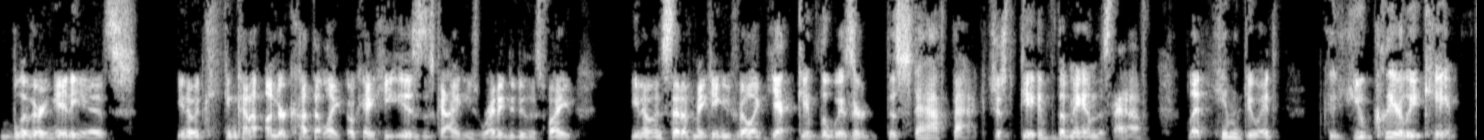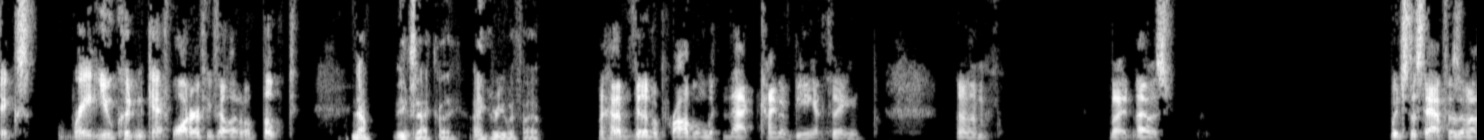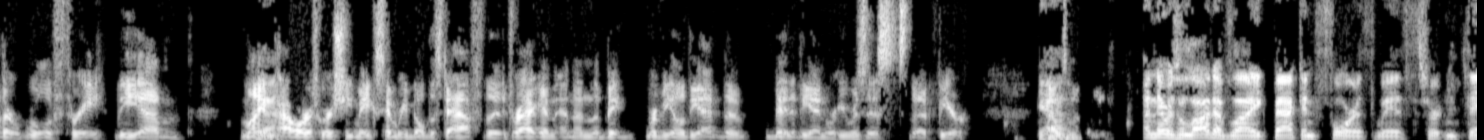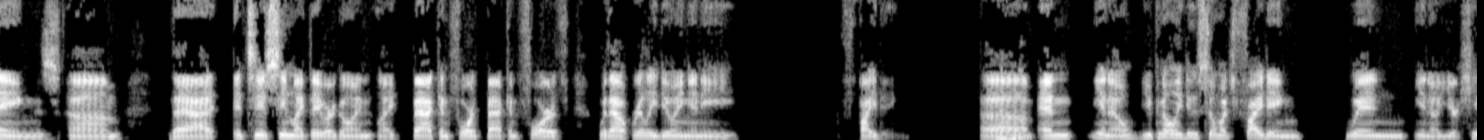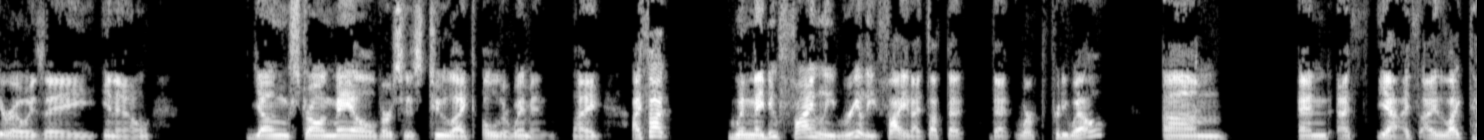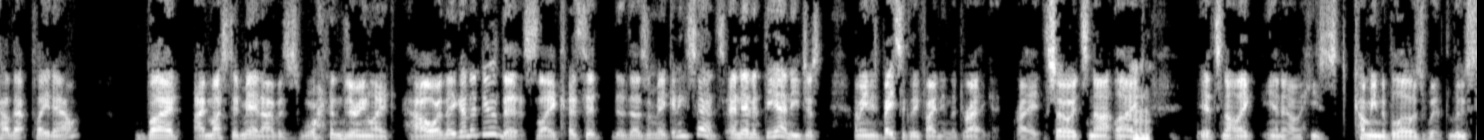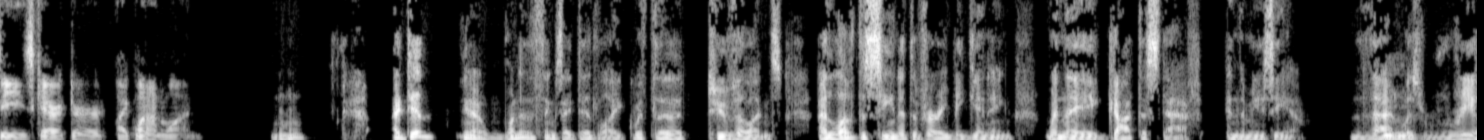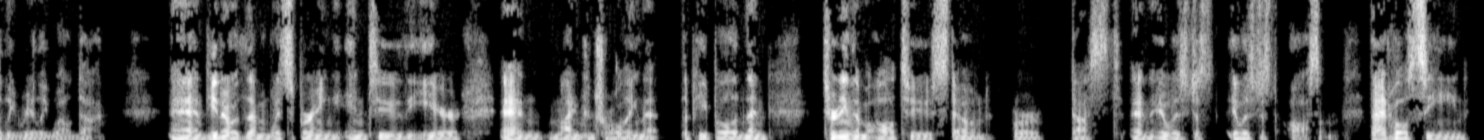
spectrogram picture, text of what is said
blithering idiots, you know, it can kind of undercut that like, okay, he is this guy, he's ready to do this fight, you know, instead of making you feel like, yeah, give the wizard the staff back. Just give the man the staff. Let him do it because you clearly can't fix Ray. You couldn't catch water if he fell out of a boat. No, exactly. I agree with that. I had a bit of a problem with that kind of being a thing. Um, but that was, which the staff is another rule of three. The um, mind Yeah. powers where she makes him rebuild the staff, the dragon, and then the big reveal at the end, the bit at the end where he resists the fear. That Yeah. was and there was a lot of like back and forth with certain things um that it seemed like they were going like back and forth back and forth without really doing any fighting um and you know you can only do so much fighting when you know your hero is a you know young strong male versus two like older women. Like i thought when they do finally really fight i thought that that worked pretty well. Um and i yeah i i liked how that played out but i must admit i was wondering like how are they going to do this? Like cuz it, it doesn't make any sense. And then at the end he just i mean he's basically fighting the dragon right? So it's not like Mhm. it's not like you know he's coming to blows with lucy's character like one on one hmm I did, you know, one of the things I did like with the two villains, I loved the scene at the very beginning when they got the staff in the museum. That Mhm. was really, really well done. And, you know, them whispering into the ear and mind controlling that the people and then turning them all to stone or dust and it was just it was just awesome that whole scene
